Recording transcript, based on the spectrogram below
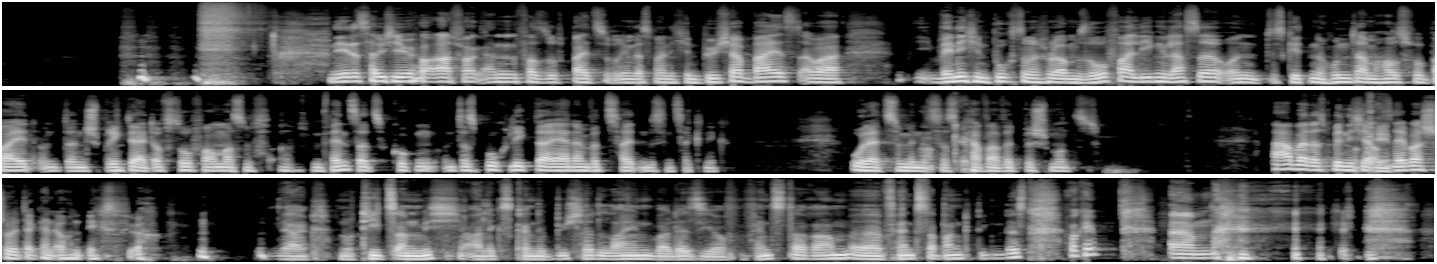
Nee, das habe ich ihm von Anfang an versucht beizubringen, dass man nicht in Bücher beißt. Aber wenn ich ein Buch zum Beispiel auf dem Sofa liegen lasse und es geht ein Hund am Haus vorbei und dann springt er halt aufs Sofa, um aus dem, aus dem Fenster zu gucken und das Buch liegt da, ja, dann wird es halt ein bisschen zerknickt. Oder zumindest Okay. das Cover wird beschmutzt. Aber das bin ich ja Okay. auch selber schuld, da kann der Hund nichts für. Ja, Notiz an mich, Alex keine Bücher leihen, weil er sie auf dem Fensterrahmen, äh, Fensterbank liegen lässt. Okay. Ähm.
